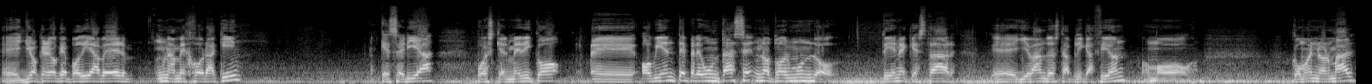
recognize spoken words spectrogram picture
Eh, yo creo que podía haber una mejora aquí, que sería pues que el médico eh, o bien te preguntase, no todo el mundo tiene que estar eh, llevando esta aplicación como, como es normal,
